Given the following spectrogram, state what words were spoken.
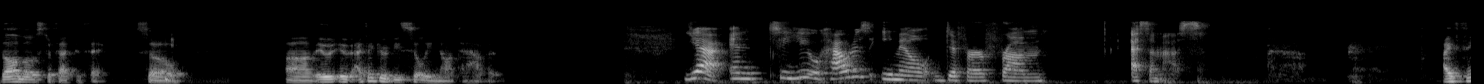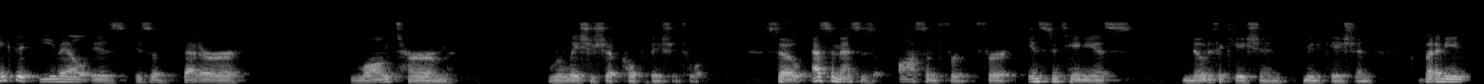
the most effective thing. So um, it, it, I think it would be silly not to have it. Yeah, and to you, how does email differ from SMS? I think that email is is a better long-term relationship cultivation tool. So SMS is awesome for for instantaneous notification communication. But I mean,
